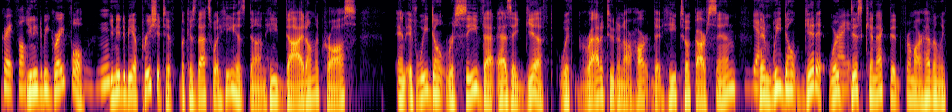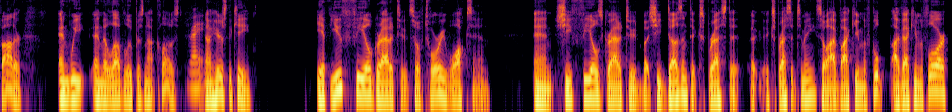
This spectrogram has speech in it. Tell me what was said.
Grateful. you need to be grateful. Mm-hmm. You need to be appreciative because that's what he has done. He died on the cross. And if we don't receive that as a gift with gratitude in our heart that he took our sin, Yes. then we don't get it. We're Right. disconnected from our heavenly Father. And we and the love loop is not closed. Right. Now here's the key. If you feel gratitude, so if Tori walks in and she feels gratitude, but she doesn't express it uh, express it to me. So I vacuum the flo- I vacuum the floor.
